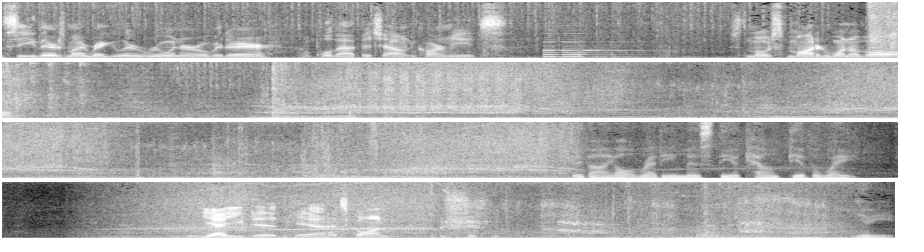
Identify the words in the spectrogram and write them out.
See, there's my regular ruiner over there. I'll pull that bitch out in car meets. It's the most modded one of all. Did I already miss the account giveaway? Yeah, you did. Yeah, it's gone. Yeet.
